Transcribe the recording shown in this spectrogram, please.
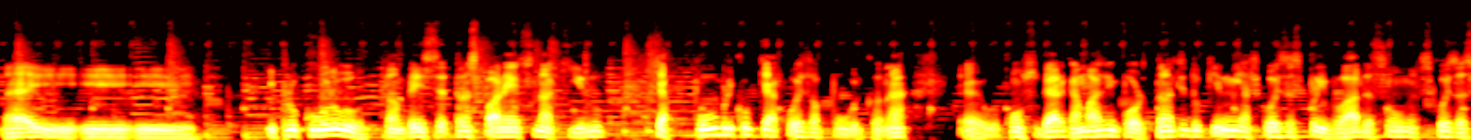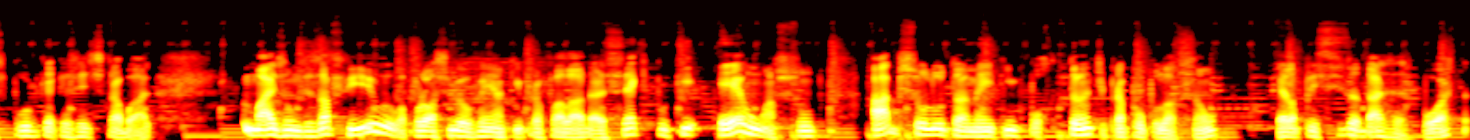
né? E, e, e, e, procuro também ser transparente naquilo que é público, que é coisa pública, né? Eu considero que é mais importante do que minhas coisas privadas, são as coisas públicas que a gente trabalha. Mais um desafio, a próxima eu venho aqui para falar da ARSEC, porque é um assunto absolutamente importante para a população, ela precisa dar resposta.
